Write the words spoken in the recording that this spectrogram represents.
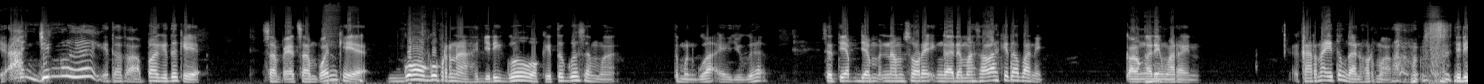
ya anjing lo ya gitu atau apa gitu kayak sampai at some point kayak gue gue pernah jadi gue waktu itu gue sama temen gue eh juga setiap jam 6 sore nggak ada masalah kita panik kalau nggak ada yang marahin karena itu nggak normal. Jadi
